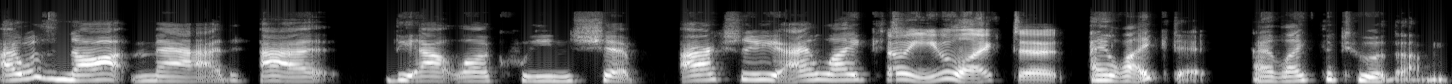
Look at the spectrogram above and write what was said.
I was not mad at the Outlaw Queen ship. Actually, I oh, liked Oh, you liked it. I liked it. I liked the two of them.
